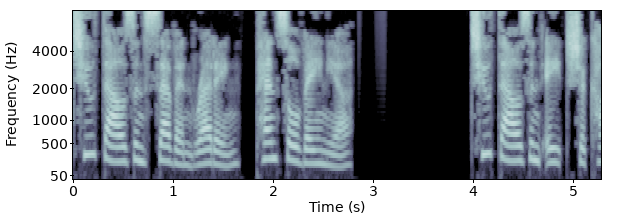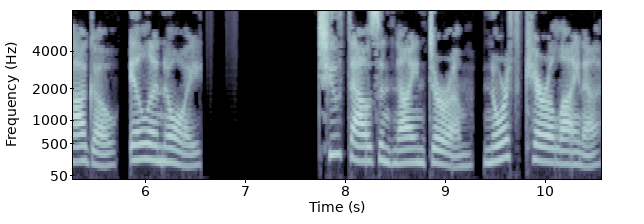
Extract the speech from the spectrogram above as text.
2007 Reading, Pennsylvania 2008 Chicago, Illinois. 2009 Durham, North Carolina.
